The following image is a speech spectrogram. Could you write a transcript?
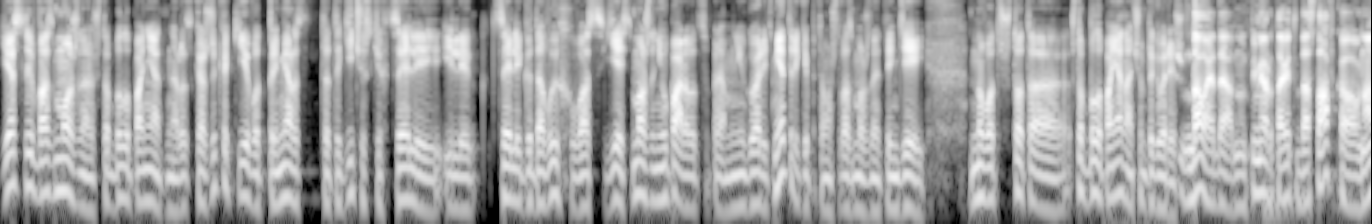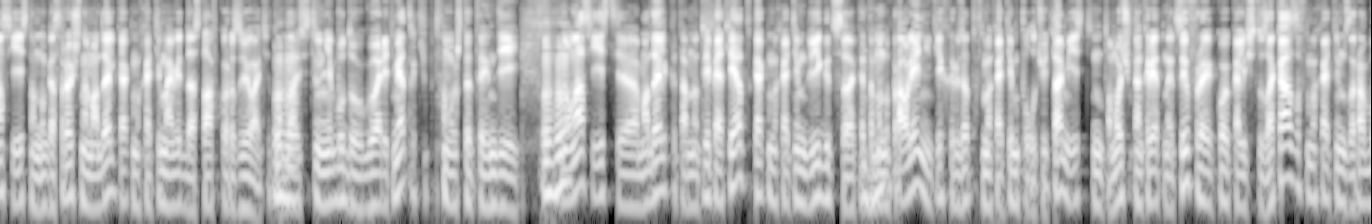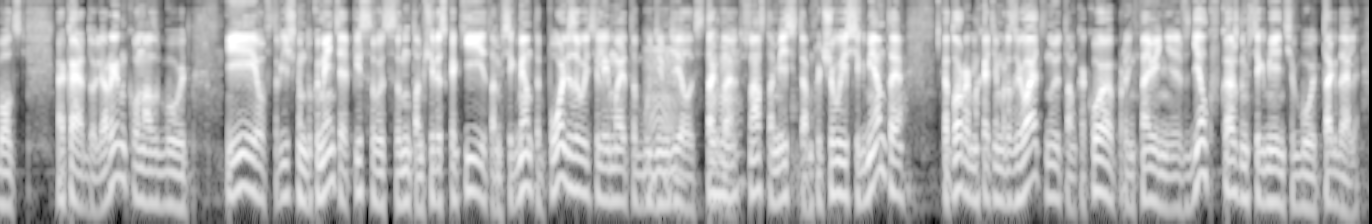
Если возможно, чтобы было понятно, расскажи, какие вот примеры стратегических целей или целей годовых у вас есть. Можно не упарываться, прям не говорить метрики, потому что, возможно, это NDA, но вот что-то, чтобы было понятно, о чем ты говоришь. Давай, да. Ну, Например, авито-доставка, у нас есть там долгосрочная модель, как мы хотим авито-доставку развивать. Это, Мгм. да, действительно, не буду говорить метрики, потому что это NDA. Мгм. Но у нас есть э, моделька там на 3-5 лет, как мы хотим двигаться к этому Мгм. направлению, каких результатов мы хотим получить. Там есть ну, там очень конкретные цифры, какое количество заказов мы хотим заработать, какая доля рынка у нас будет. И в стратегическом документе описывается, ну, там, через какие там сегменты пользователей мы это будем М. делать и так Мгм. далее. То есть у нас там есть там ключевые сегменты, которые мы хотим развивать, ну и там какое проникновение в сделку в каждом сегменте будет и так далее.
